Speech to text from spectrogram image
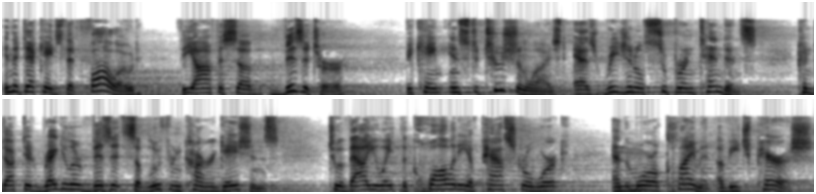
In the decades that followed, the office of visitor became institutionalized as regional superintendents conducted regular visits of Lutheran congregations to evaluate the quality of pastoral work and the moral climate of each parish.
